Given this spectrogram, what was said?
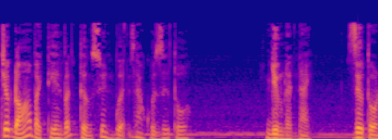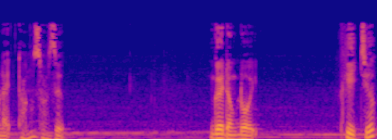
Trước đó Bạch Thiên vẫn thường xuyên mượn dao của Dư Tô. Nhưng lần này, Dư Tô lại thoáng do dự. Người đồng đội khi trước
